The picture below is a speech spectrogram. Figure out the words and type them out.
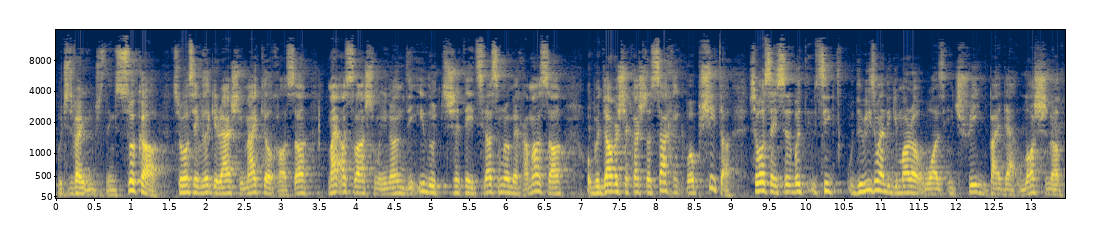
Which is very interesting. Sukkah. So we'll say, if you look at Rashi, my kilchasa, my asal the ilu shetei tzilasim mechamasa, Ubedavar shakash lasachik bo pshita. So we'll say, so what, see, the reason why the Gemara was intrigued by that lotion of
